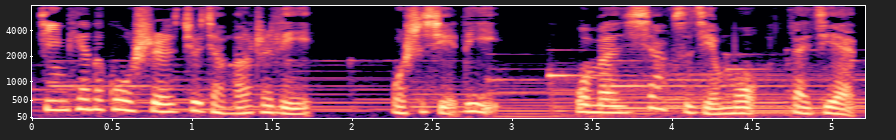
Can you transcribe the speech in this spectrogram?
今天的故事就讲到这里，我是雪莉，我们下次节目再见。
